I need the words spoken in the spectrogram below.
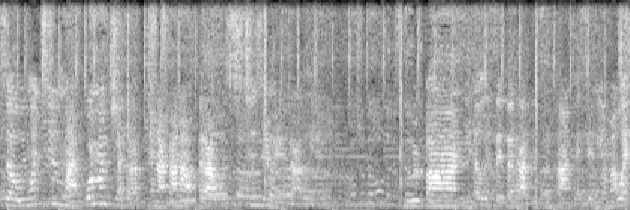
So we went to my four month checkup, and I found out that I was two centimeters dilated. We were fine, you know. They said that happens sometimes. They sent me on my way.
